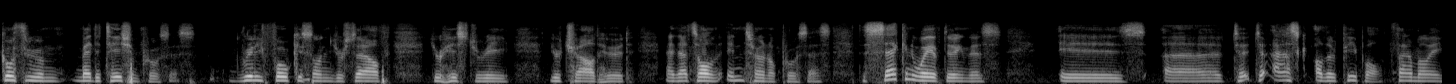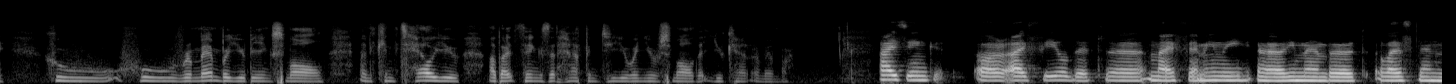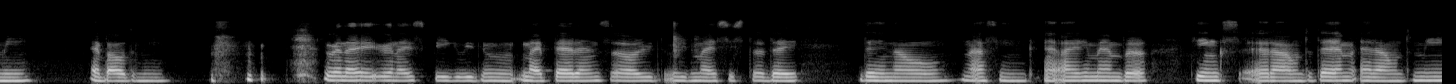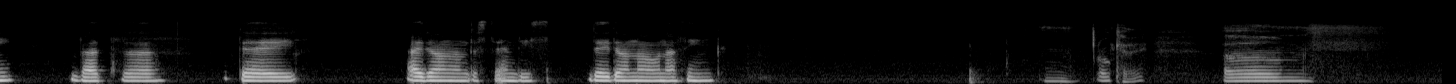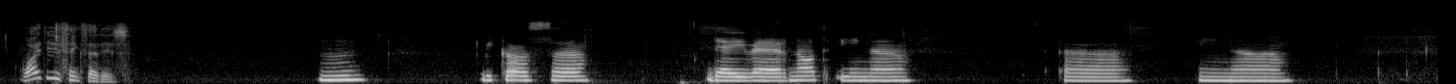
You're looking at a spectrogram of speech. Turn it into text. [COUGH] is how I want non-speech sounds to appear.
go through a meditation process. Really focus on yourself, your history, your childhood, and that's all an internal process. The second way of doing this is uh, to, to ask other people, family, who who remember you being small and can tell you about things that happened to you when you were small that you can't remember. I think or I feel that uh, my family uh, remembered less than me about me. [LAUGHS] When I when I speak with uh, my parents or with, with my sister, they they know nothing. I remember things around them, around me, but uh, they I don't understand this. They don't know nothing. Mm, okay. Um, why do you think that is? Mm, because uh, they were not in uh, uh, in uh,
